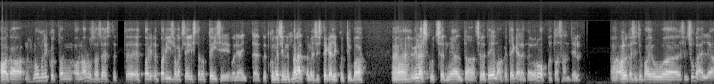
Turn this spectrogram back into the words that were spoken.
aga noh, loomulikult on, on arusaam sellest, et, et Pariis oleks eelistanud teisi variante, et, et kui me siin nüüd mäletame, siis tegelikult juba äh, üleskutsed nii-öelda selle teemaga tegeleda Euroopa tasandil äh, algasid juba ju äh, siin suvel ja,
